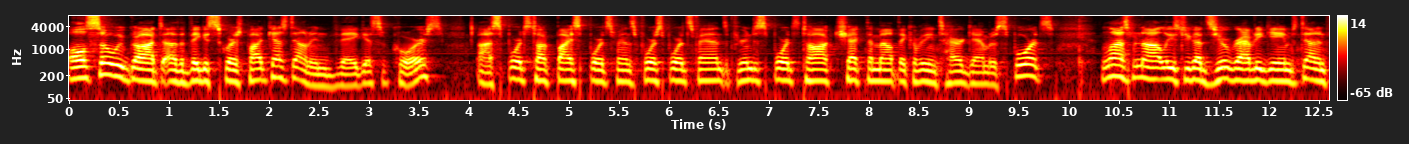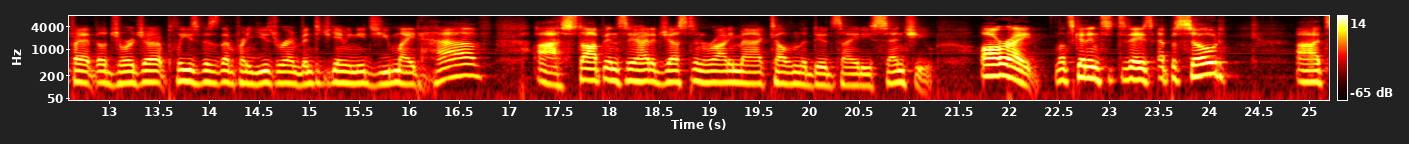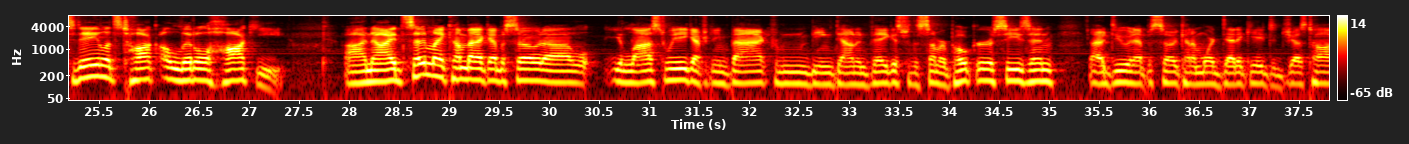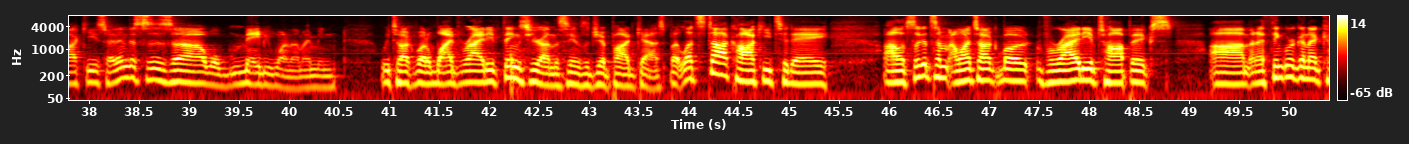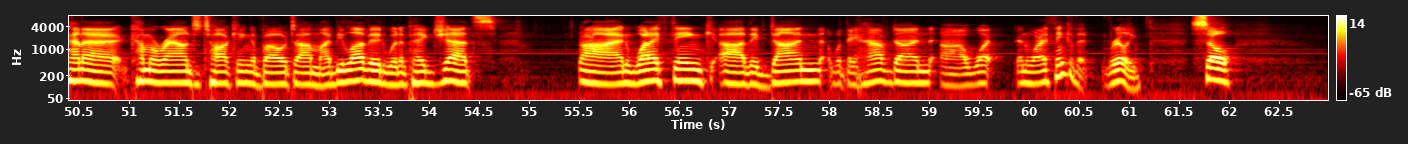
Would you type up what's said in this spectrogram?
Also, we've got uh, the Vegas Squares podcast down in Vegas, of course. Uh, sports talk by sports fans for sports fans. If you're into sports talk, check them out. They cover the entire gamut of sports. And last but not least, we got Zero Gravity Games down in Fayetteville, Georgia. Please visit them for any used rare and vintage gaming needs you might have. Uh, stop in, say hi to Justin, Ronnie Mac, tell them the dude Sunny D sent you. All right, let's get into today's episode. Uh, today, let's talk a little hockey. Uh, now, I'd said in my comeback episode uh, last week, after getting back from being down in Vegas for the summer poker season, I would do an episode kind of more dedicated to just hockey. So I think this is, uh, well, maybe one of them. I mean, we talk about a wide variety of things here on the Seems Legit podcast, but let's talk hockey today. Uh, let's look at some, I want to talk about variety of topics. Um, and I think we're going to kind of come around to talking about uh, my beloved Winnipeg Jets uh, and what I think uh, they've done, what they have done, uh, what and what I think of it, really. So,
